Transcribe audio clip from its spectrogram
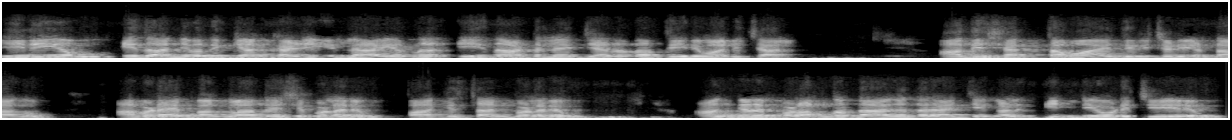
ഇനിയും ഇത് അനുവദിക്കാൻ കഴിയില്ല എന്ന് ഈ നാട്ടിലെ ജനത തീരുമാനിച്ചാൽ അതിശക്തമായ തിരിച്ചടി ഉണ്ടാകും. അവിടെ ബംഗ്ലാദേശ് പിളരും പാകിസ്ഥാൻ പിളരും അങ്ങനെ പിളർന്നുണ്ടാകുന്ന രാജ്യങ്ങൾ ഇന്ത്യയോട് ചേരും.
